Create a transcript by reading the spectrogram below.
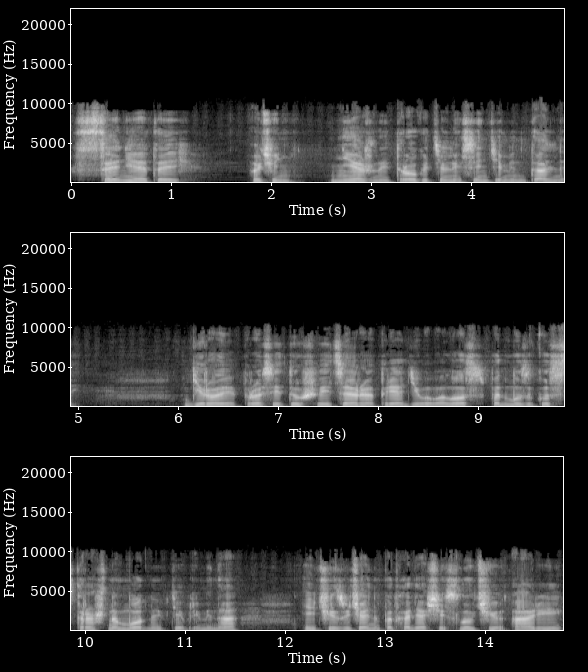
В сцене этой очень нежной, трогательной, сентиментальной герой просит у швейцара прядь его волос под музыку страшно модной в те времена – и чрезвычайно подходящий случаю арии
